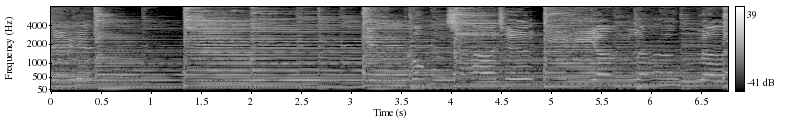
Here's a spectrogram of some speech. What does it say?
的人。天空下着一样冷冷。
